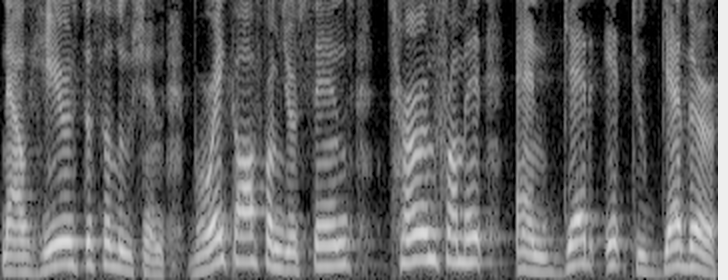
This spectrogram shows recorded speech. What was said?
Now here's the solution. Break off from your sins, turn from it, and get it together,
